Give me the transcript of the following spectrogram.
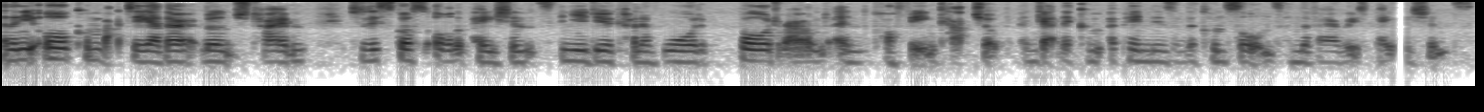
and then you all come back together at lunchtime to discuss all the patients, and you do a kind of ward board round and coffee and catch up and get the opinions of the consultants on the various patients.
